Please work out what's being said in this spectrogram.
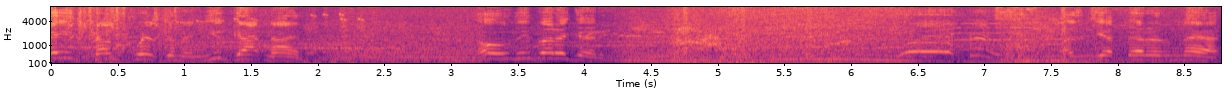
Age comes wisdom, and you've got neither. Oldie but a goodie. Doesn't get better than that.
